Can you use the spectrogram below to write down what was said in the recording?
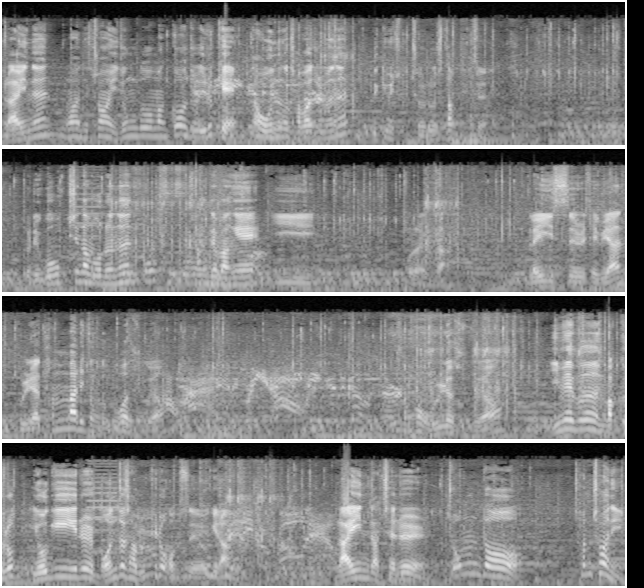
라인은 와 대충 한 이 정도만 꺼줘. 이렇게 딱 오는 거 잡아주면은 느낌이 좋죠. 그리고 스타포트. 그리고 혹시나 모르는 상대방의 이 뭐랄까 레이스를 대비한 골리앗 한 마리 정도 뽑아주고요. 성공 올려주고요 이 맵은 막 그렇 여기를 먼저 잡을 필요가 없어요 여기랑. 라인 자체를 좀 더 천천히.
